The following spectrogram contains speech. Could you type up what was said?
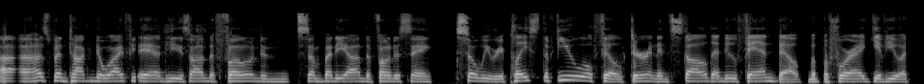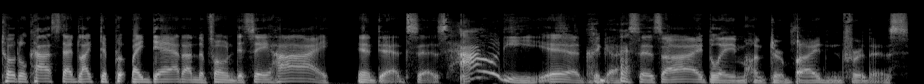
uh, a husband talking to wife, and he's on the phone, and somebody on the phone is saying, "So we replaced the fuel filter and installed a new fan belt, but before I give you a total cost, I'd like to put my dad on the phone to say hi." And dad says, "Howdy," and the guy says, "I blame Hunter Biden for this."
